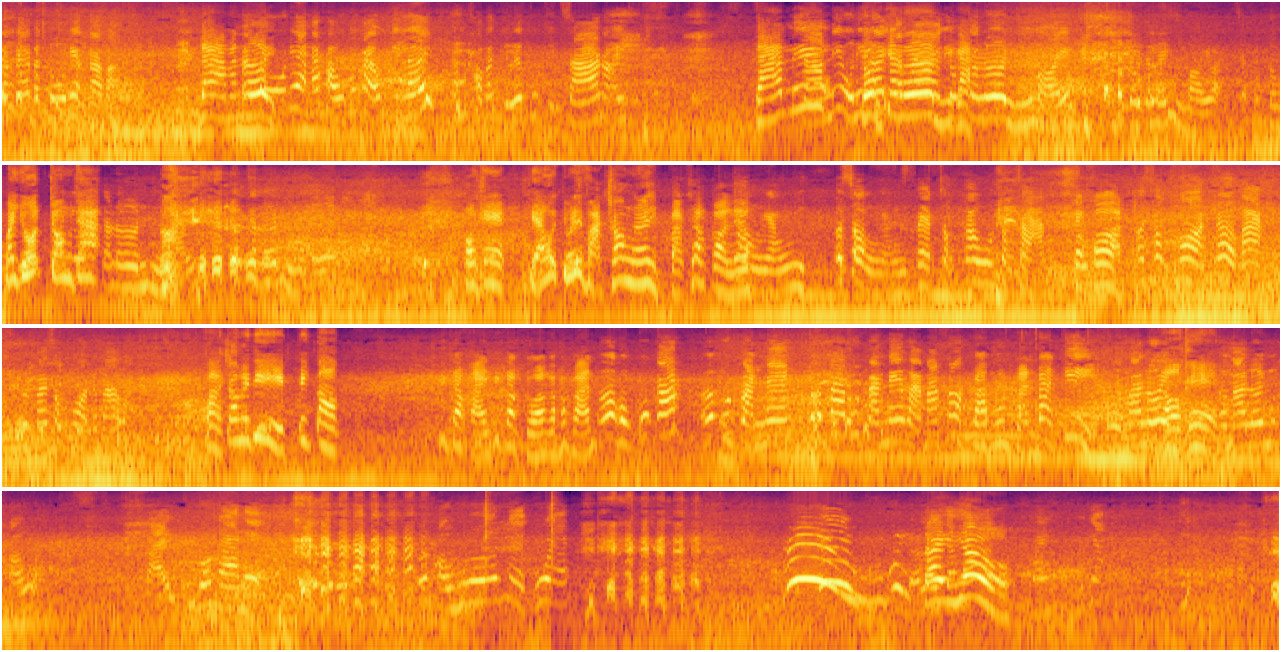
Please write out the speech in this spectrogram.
กาแฟประตูเนี่ยกะแบบด่ามันประเลยตูเนี่ยมาเขามาเขากินเลยเขามากินเลยกูกินซ้าหน่อย สามนิ้วสามนิ้วนี่จงเลยเจริญจนี่งค่ะเจริญหีหมอยจงเจริญหีหมอยว่ะจะเป็นตรงประยุทธ์จงจะเจริญหีหมอยเจริญหีหมอยโอเค เดี๋ยวจะไม่ได้ฝากช่องเลยฝากช่องก่อนเร็วส่งอย่างนี้เออส่งอย่างนี้แปดส่งเก้าส่งสามเจ้าคอด เออส่งคอดเด้อมามันมาส่งคอดจะมาว่ะฝากช่องให้ที่ติ๊กต็อก ที่เจ้าขายที่เจ้าตัวกับพระฝันเออของกูกะ เออพูดปั่นแน่เออป้าพูดปั่นแน่ว่ะมาต้อปลาพูนฝันบ้าจี้ เออมาเลยโอเค เออมาเลยมึงเขาอะสายกูโดนด่าแน่โดนเขาเฮิร์นแน่กูแอะใจโยไป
